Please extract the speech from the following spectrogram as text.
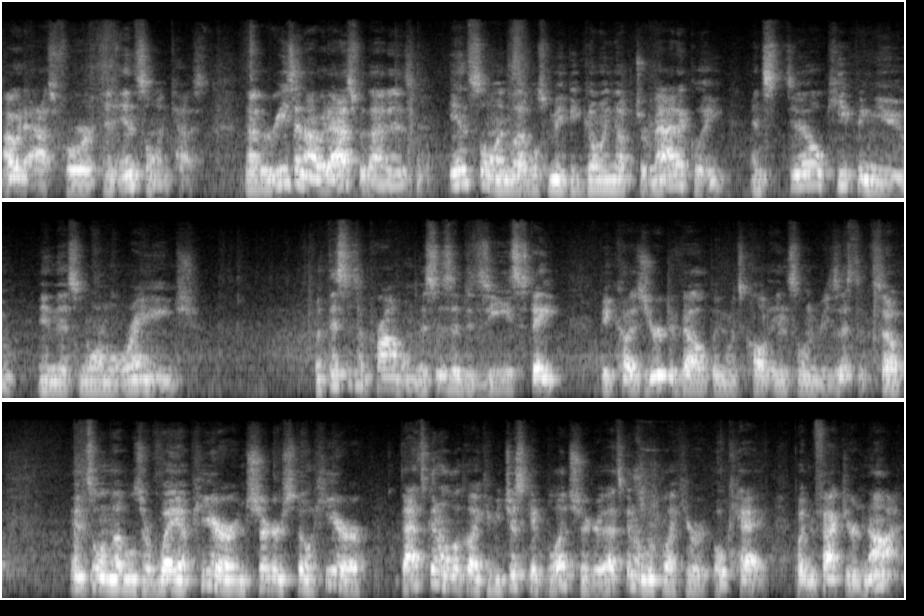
I would ask for an insulin test. Now the reason I would ask for that is insulin levels may be going up dramatically and still keeping you in this normal range but this is a problem. This is a disease state because you're developing what's called insulin resistance. So insulin levels are way up here and sugar's still here. That's going to look like, if you just get blood sugar, that's going to look like you're okay. But in fact, you're not.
